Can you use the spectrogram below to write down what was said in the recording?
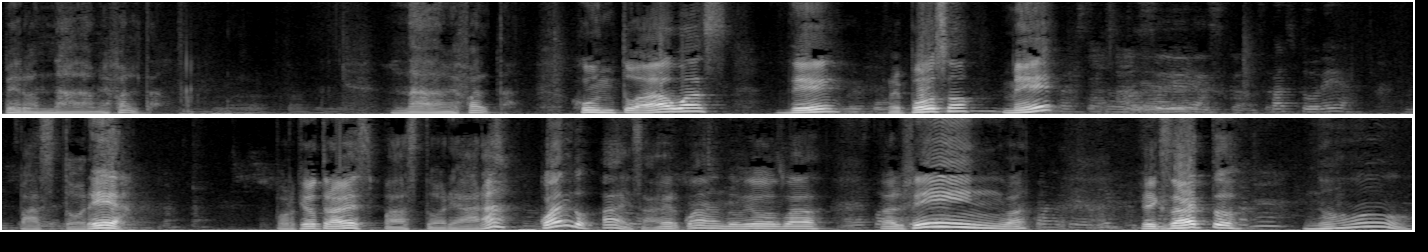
Pero nada me falta. Nada me falta. Junto a aguas de reposo me Pastorea. Pastorea. ¿Por qué otra vez? Pastoreará. ¿Cuándo? Ay, saber cuándo Dios va al fin. Va. Exacto. No.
